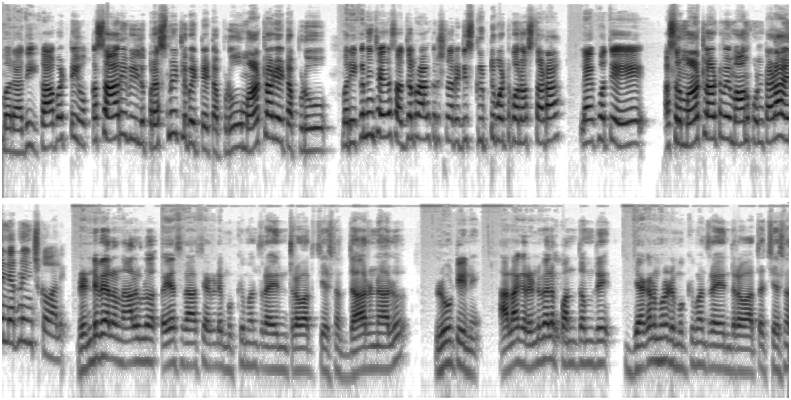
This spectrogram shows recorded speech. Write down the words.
మరి అది. కాబట్టి ఒక్కసారి వీళ్ళు ప్రెస్ మీట్లు పెట్టేటప్పుడు మాట్లాడేటప్పుడు మరి ఇక్కడి నుంచి అయినా సజ్జల రామకృష్ణారెడ్డి స్క్రిప్ట్ పట్టుకొని వస్తాడా? లేకపోతే అసలు మాట్లాడటమే మానుకుంటాడా? ఆయన నిర్ణయించుకోవాలి. రెండు వేల నాలుగులో వైఎస్ రాజశేఖర రెడ్డి ముఖ్యమంత్రి అయిన తర్వాత చేసిన దారుణాలు లూటీని. అలాగే రెండు వేల పంతొమ్మిది జగన్మోహన్ రెడ్డి ముఖ్యమంత్రి అయిన తర్వాత చేసిన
